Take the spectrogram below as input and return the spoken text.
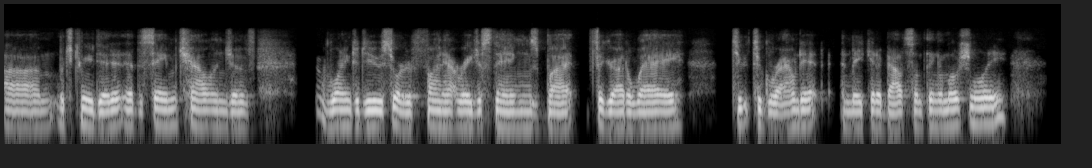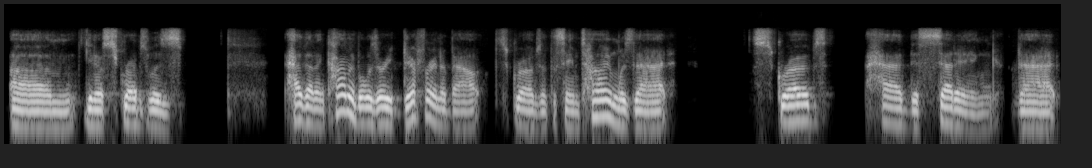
um, which community did. It had the same challenge of wanting to do sort of fun, outrageous things, but figure out a way to, to ground it and make it about something emotionally. Um, you know, Scrubs was had that in common, but was very different about Scrubs at the same time was that Scrubs had this setting that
